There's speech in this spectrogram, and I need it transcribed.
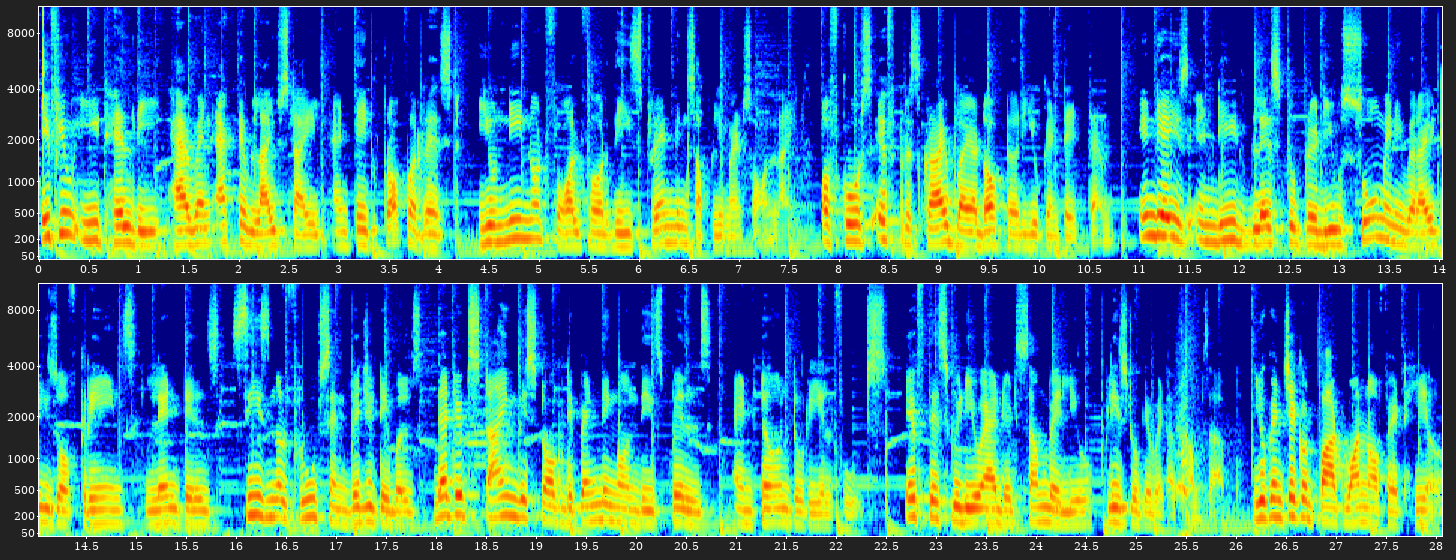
If you eat healthy, have an active lifestyle, and take proper rest, you need not fall for these trending supplements online. Of course, if prescribed by a doctor, you can take them. India is indeed blessed to produce so many varieties of grains, lentils, seasonal fruits and vegetables that it's time we stop depending on these pills and turn to real foods. If this video added some value, please do give it a thumbs up. You can check out part 1 of it here.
